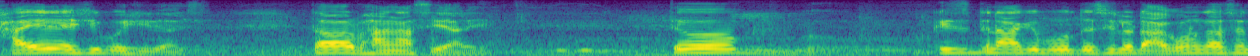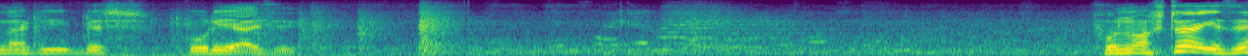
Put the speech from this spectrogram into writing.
খাইয়ে এসে বসে রয়েছে। তা আবার ভাঙাছি আরে। তো কিছুদিন আগে বলতেছিল ড্রাগন গাছে নাকি বেশ পড়ে আছে। ফুল নষ্ট হয়ে গেছে?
